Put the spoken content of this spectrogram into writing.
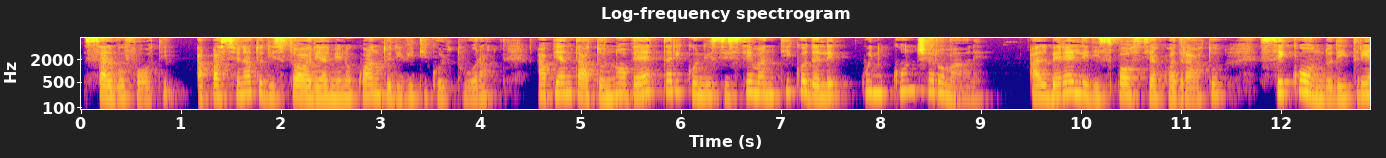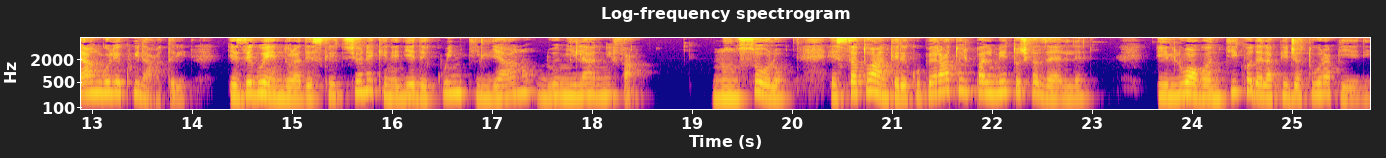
salvo Foti, appassionato di storia almeno quanto di viticoltura, ha piantato nove ettari con il sistema antico delle quinconce romane, alberelli disposti a quadrato secondo dei triangoli equilateri, eseguendo la descrizione che ne diede Quintiliano duemila anni fa. Non solo, è stato anche recuperato il palmetto Caselle, il luogo antico della pigiatura a piedi,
